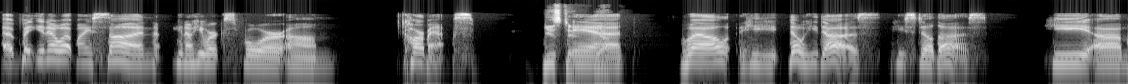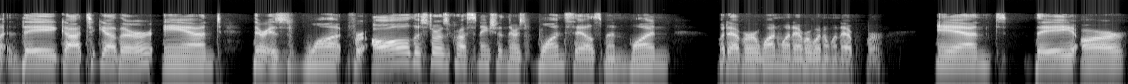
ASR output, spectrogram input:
Uh, but you know what? My son, you know, he works for um, CarMax. Used to, yeah. Well, he no, he does. He still does. He um they got together and there is one for all the stores across the nation, there's one salesman, one whatever, one whatever, one whatever. And they are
